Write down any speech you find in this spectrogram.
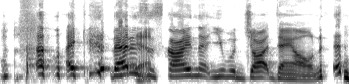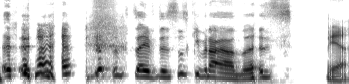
like that is Yeah. a sign that you would jot down. Let's save this. Let's keep an eye on this. Yeah.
